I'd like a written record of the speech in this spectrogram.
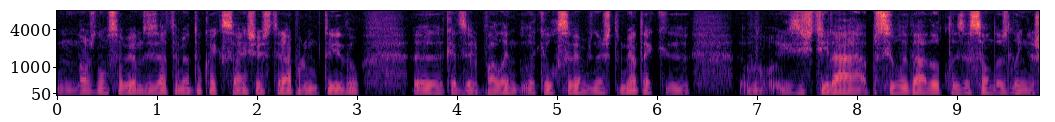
Nós não sabemos exatamente o que é que Sanches terá prometido. Eh, quer dizer, para além daquilo que sabemos neste momento, é que existirá a possibilidade da utilização das línguas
